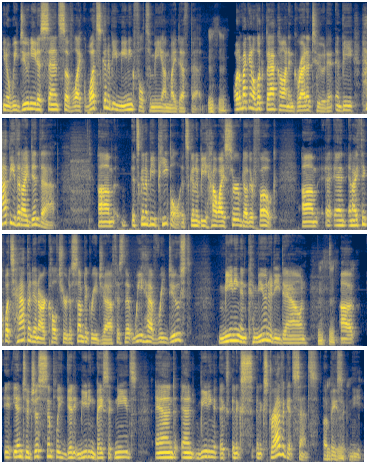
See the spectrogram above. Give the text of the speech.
You know, we do need a sense of like, what's going to be meaningful to me on my deathbed? Mm-hmm. What am I going to look back on in gratitude and, and be happy that I did that? Um, it's going to be people. It's going to be how I served other folk. Um, and and I think what's happened in our culture to some degree, Jeff, is that we have reduced meaning and community down mm-hmm. uh, into just simply getting meeting basic needs and and meeting ex, an, ex, an, extravagant sense of mm-hmm. basic need.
